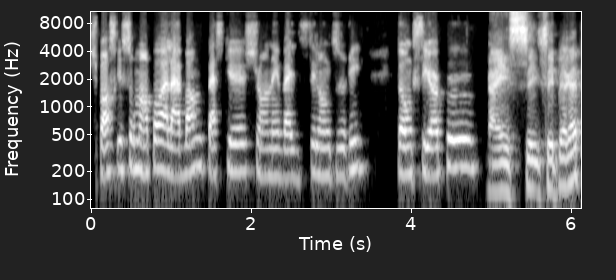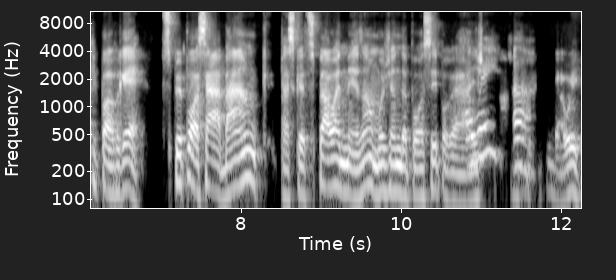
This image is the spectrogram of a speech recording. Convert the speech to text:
Je ne passerai sûrement pas à la banque parce que je suis en invalidité longue durée. Donc, c'est un peu. Ben, c'est vrai puis pas vrai tu peux passer à la banque parce que tu peux avoir une maison. Moi, je viens de passer pour. Euh, ah oui? Ah. Ben oui.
